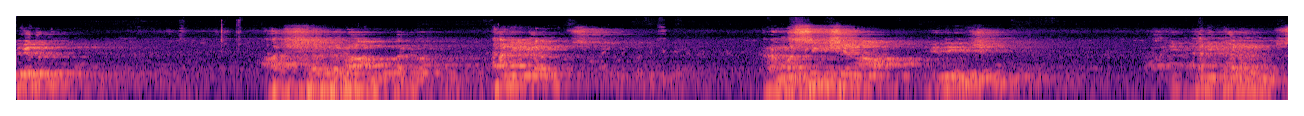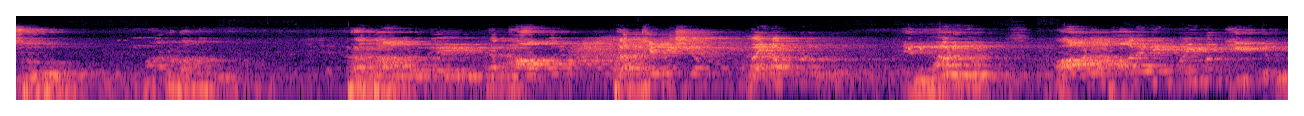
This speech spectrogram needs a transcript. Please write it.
వెతుకు అక్షరగా కనికరం క్రమశిక్షణ విధించు కనికరం நாடுகள் வாட பாடலை மகிழ்வு கீழ்த்து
